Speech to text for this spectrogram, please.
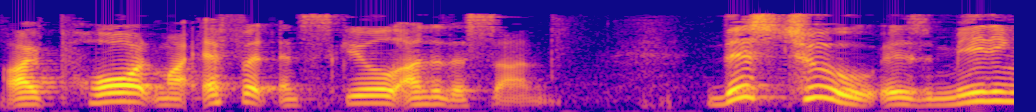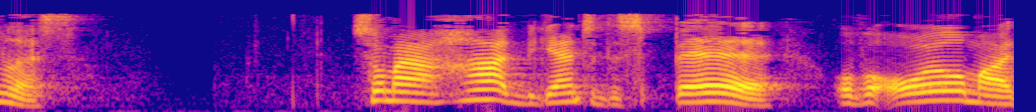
I poured my effort and skill under the sun. This too is meaningless. So my heart began to despair over all my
